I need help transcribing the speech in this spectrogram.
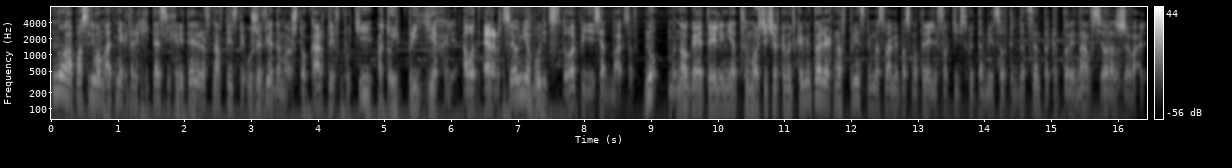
Ну а по сливам от некоторых китайских ритейлеров нам в принципе уже ведомо, что карты в пути, а то и приехали. А вот РРЦ у нее будет 150 баксов. Ну, много это или нет, можете черкнуть в комментариях, но в принципе мы с вами посмотрели фактическую таблицу от 3D Center, которые нам все разжевали.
